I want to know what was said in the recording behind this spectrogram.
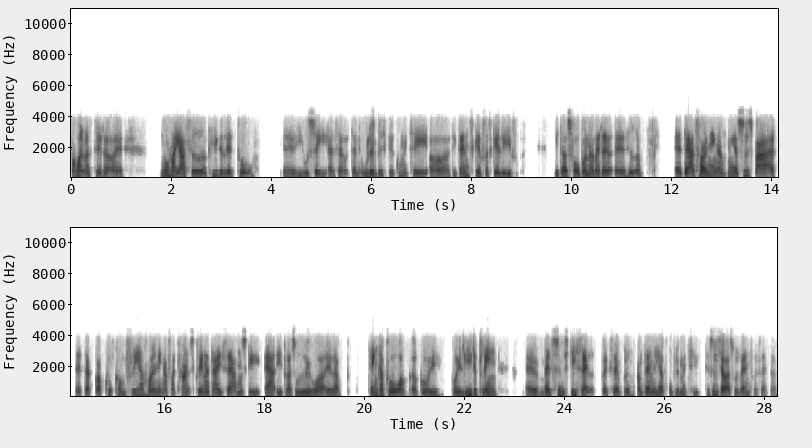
forholde os til det. Og, øh, nu har jeg siddet og kigget lidt på, øh, IOC, altså den olympiske komité og de danske forskellige idrætsforbund og hvad det øh, hedder, øh, deres holdninger. Men jeg synes bare, at øh, der godt kunne komme flere holdninger fra transkvinder, der især måske er idrætsudøvere eller tænker på at, at gå i, på eliteplan. Øh, hvad synes de selv, for eksempel, om denne her problematik? Det synes jeg også ville være interessant at,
